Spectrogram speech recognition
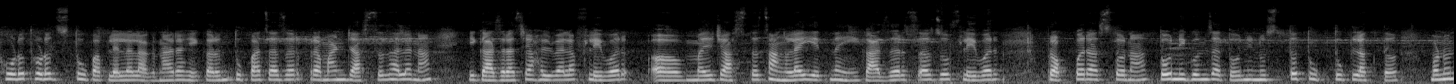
थोडं थोडंच तूप आपल्याला लागणार आहे. कारण तुपाचा जर प्रमाण जास्त झालं ना की गाजराच्या हलव्याला फ्लेवर म्हणजे जास्त चांगला येत नाही. गाजरचा जो फ्लेवर प्रॉपर असतो ना तो निघून जातो आणि नुसतं तूप तूप लागतं. म्हणून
